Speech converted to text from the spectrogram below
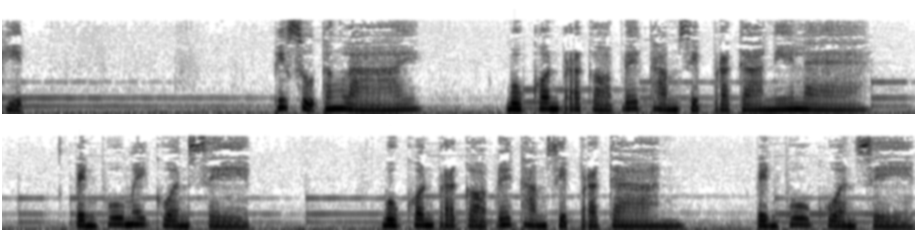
ผิด ภิกษุทั้งหลาย บุคคลประกอบได้ทำสิบประการนี้แล เป็นผู้ไม่ควรเสพ บุคคลประกอบได้ทำสิบประการ เป็นผู้ควรเสพ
